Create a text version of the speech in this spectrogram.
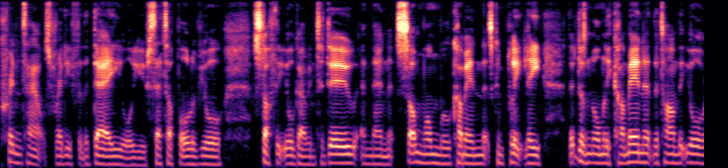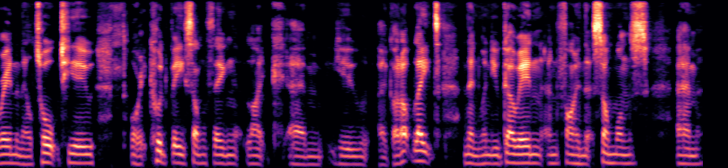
printouts ready for the day or you set up all of your stuff that you're going to do and then someone will come in that's completely that doesn't normally come in at the time that you're in and they'll talk to you. Or it could be something like um, you uh, got up late and then when you go in and find that someone's um,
